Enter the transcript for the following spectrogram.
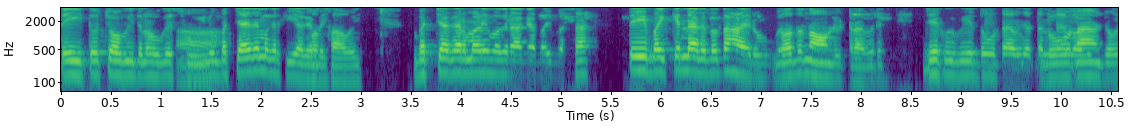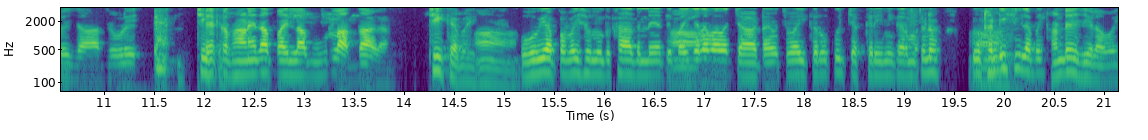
23 ਤੋਂ 24 ਦਿਨ ਹੋ ਗਏ ਸੂਈ ਨੂੰ। ਬੱਚਾ ਇਹਦੇ ਮਗਰ ਕੀ ਆ ਗਿਆ ਬਾਈ? ਬੱਸਾ ਬਈ। ਬੱਚਾ ਕਰਮ ਵਾਲੀ ਮਗਰ ਆ ਗਿਆ ਬਾਈ ਬੱਸਾ। ਤੇ ਬਾਈ ਕਿੰਨਾ ਕੁ ਦੁੱਧ ਹਾਇਰ ਹੋਊਗਾ? ਦੁੱਧ 9 ਲੀਟਰ ਆ ਵੀਰੇ। ਜੇ ਕੋਈ ਵੀਰ ਦੋ ਟਾਈਮ ਜਾਂ ਤਿੰਨ ਦੋ ਟਾਈਮ ਟਾਈਮ ਚੋਲੇ ਚਾਰ ਚੋਲੇ ਠੀਕ ਇੱਕ ਥਾਣੇ ਦਾ ਪਹਿਲਾ ਮੂਰ ਲੱਦਾ ਹੈਗਾ। ਠੀਕ ਹੈ ਬਾਈ। ਹਾਂ। ਉਹ ਵੀ ਆਪਾਂ ਬਾਈ ਤੁਹਾਨੂੰ ਦਿਖਾ ਦਿੰਨੇ ਆ ਤੇ ਬਾਈ ਕਹਿੰਦਾ ਹਾਂ। ਮੈਂ ਚਾਰ ਟਾਈਮ ਚਵਾਈ ਕਰੂੰ ਕੋਈ ਚੱਕਰ ਹੀ ਨਹੀਂ ਕਰਮ। ਤੈਨੂੰ ਤੂੰ ਹਾਂ। ਠੰਡੀ ਸੀ ਲਾ ਬਾਈ। ਠੰਡੇ ਸੀ ਲਾ ਬਈ।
